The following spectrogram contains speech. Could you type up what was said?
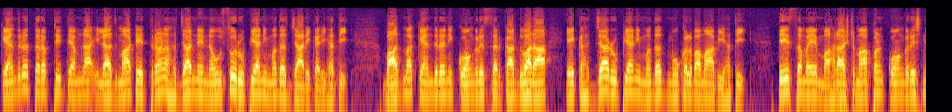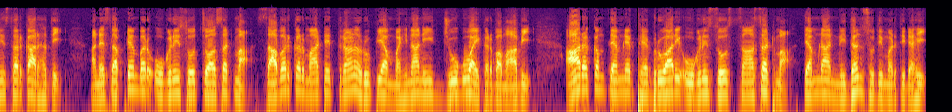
કેન્દ્ર તરફથી તેમના ઇલાજ માટે ત્રણ હજાર ને નવસો રૂપિયાની મદદ જારી કરી હતી. બાદમાં કેન્દ્રની કોંગ્રેસ સરકાર દ્વારા એક હજાર રૂપિયાની મદદ મોકલવામાં આવી હતી. તે સમયે મહારાષ્ટ્રમાં પણ કોંગ્રેસની સરકાર હતી. અને સપ્ટેમ્બર ઓગણીસો ચોસઠમાં સાવરકર માટે ત્રણ રૂપિયા મહિનાની જોગવાઈ કરવામાં આવી. આ રકમ તેમને ફેબ્રુઆરી ઓગણીસો સાસઠમાં તેમના નિધન સુધી મળતી રહી.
